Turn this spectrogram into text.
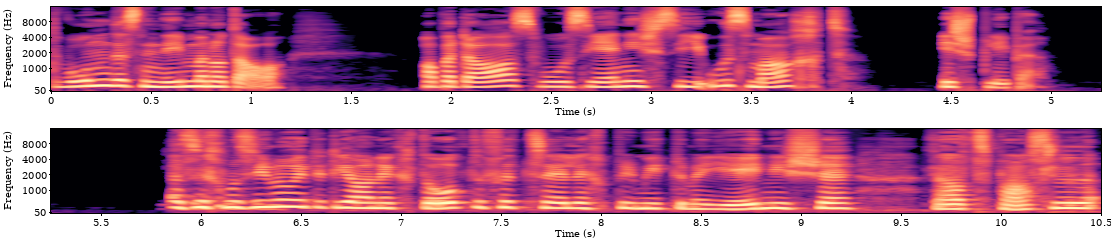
Die Wunden sind immer noch da, aber das, was Jenisch sie ausmacht, ist geblieben. Also ich muss immer wieder die Anekdote erzählen. Ich bin mit einem Jenischen da zu Basel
